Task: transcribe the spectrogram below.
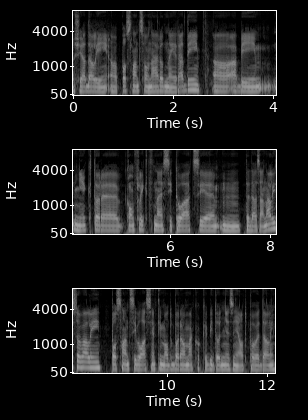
žiadali e, poslancov Národnej rady, aby niektoré konfliktné situácie mm, teda zanalizovali. Poslanci vlastne tým odborom ako keby dodnes neodpovedali.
